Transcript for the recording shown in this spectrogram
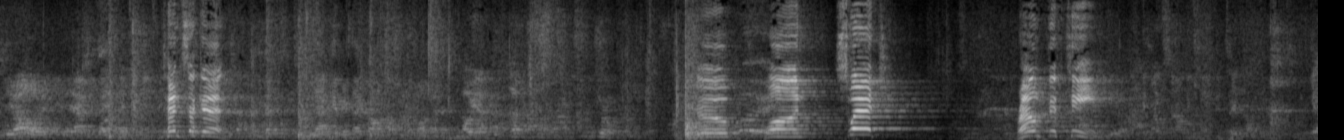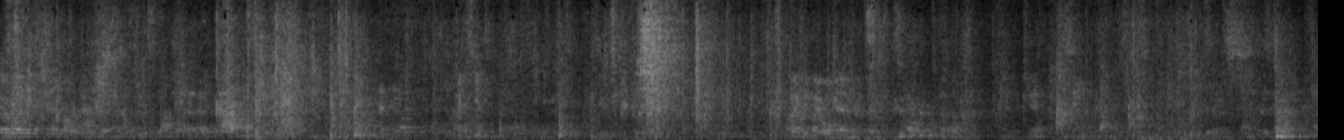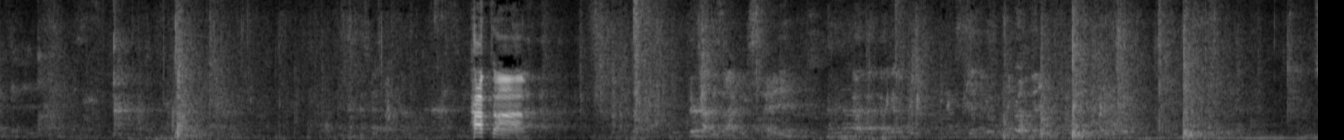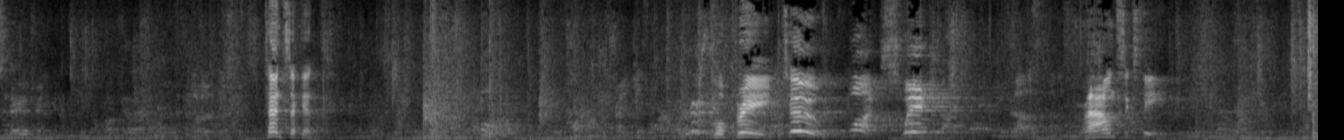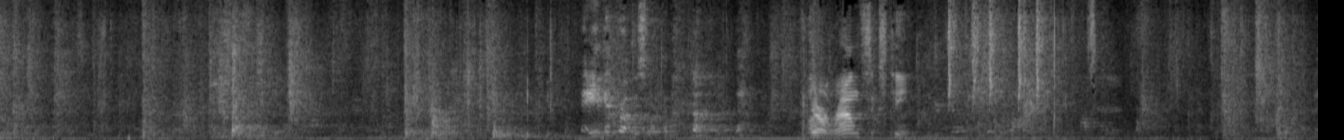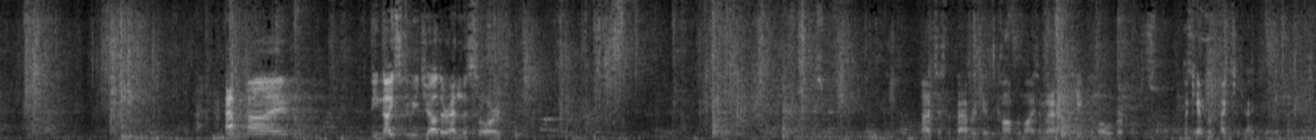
You know, it, it actually 10 seconds. that kid makes that cross motion a lot better. Oh, yeah. Two, one. Switch! Round 15. Halftime. They're not designed to be slid in. I guess Scenario training. 10 seconds. Four, three, two, one. Switch. Round 16. Hey, you can grab the sword. Come on. We're on round 16. Half time. Be nice to each other and the sword. Uh, just the fabric gets compromised. I'm gonna have to tape them over. I can't. I, I,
